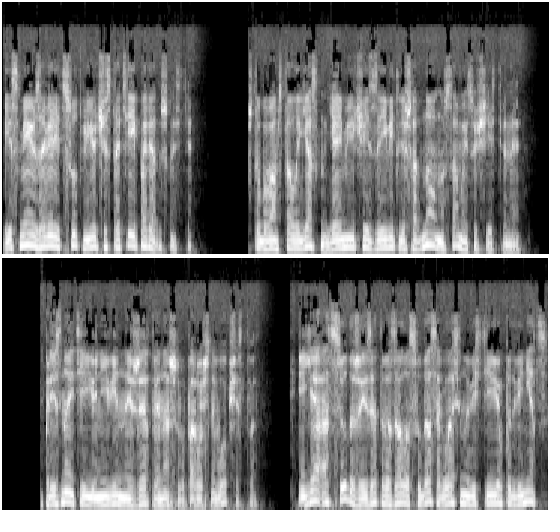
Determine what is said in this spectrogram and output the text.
и смею заверить суд в ее чистоте и порядочности. Чтобы вам стало ясно, я имею честь заявить лишь одно, но самое существенное. Признайте ее невинной жертвой нашего порочного общества, и я отсюда же, из этого зала суда, согласен увести ее под венец,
